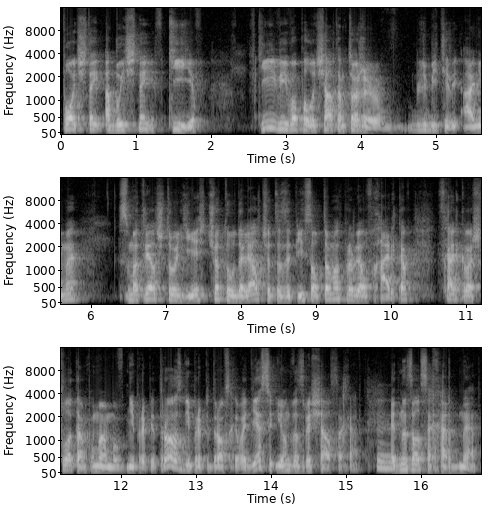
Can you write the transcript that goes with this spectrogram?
почтой обычной в Киев. Киеве его получал там тоже любитель аниме. Смотрел, что есть, что-то удалял, что-то записывал, потом отправлял в Харьков. С Харькова шло там, по-моему, в Днепропетровск, с Днепропетровска в Одессу, и он возвращался хард. Это назывался харднет.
